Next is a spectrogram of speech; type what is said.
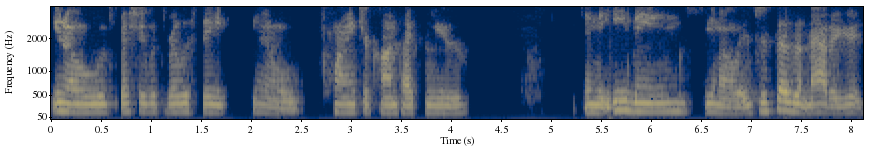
you know especially with real estate you know clients are contacting you in the evenings, you know, it just doesn't matter. You're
